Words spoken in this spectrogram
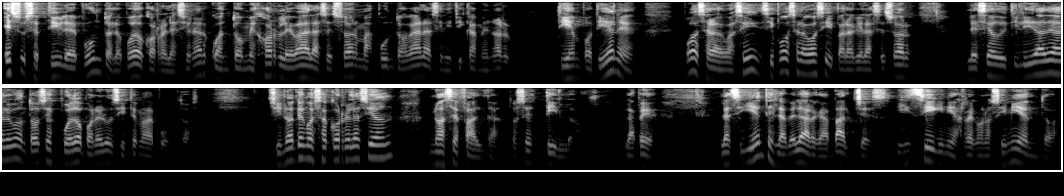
¿es susceptible de puntos? ¿Lo puedo correlacionar? Cuanto mejor le va al asesor, más puntos gana, significa menor tiempo tiene. ¿Puedo hacer algo así? Si puedo hacer algo así para que el asesor le sea de utilidad de algo, entonces puedo poner un sistema de puntos. Si no tengo esa correlación, no hace falta. Entonces, tildo, la P. La siguiente es la B larga, badges, insignias, reconocimiento.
